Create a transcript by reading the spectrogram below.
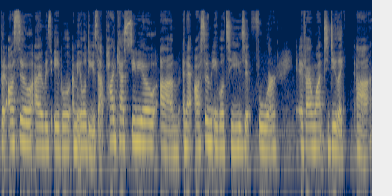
But also i was able i'm able to use that podcast studio um, and i also am able to use it for if i want to do like uh,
